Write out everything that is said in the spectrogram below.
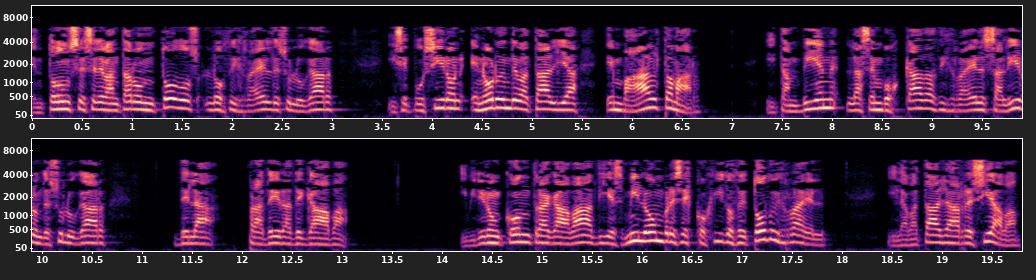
Entonces se levantaron todos los de Israel de su lugar, y se pusieron en orden de batalla en Baal Tamar, y también las emboscadas de Israel salieron de su lugar de la pradera de Gaba. Y vinieron contra Gaba diez mil hombres escogidos de todo Israel, y la batalla arreciaba,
